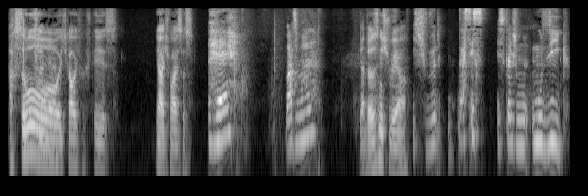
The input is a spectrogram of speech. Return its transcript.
Ach so, Pfanne. ich glaube, ich verstehe es. Ja, ich weiß es. Hä? Warte mal. Ja, das ist nicht schwer. Ich würde. Das ist. Ist gleich Mu Musik.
